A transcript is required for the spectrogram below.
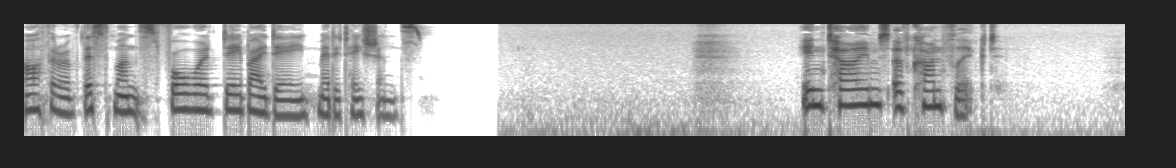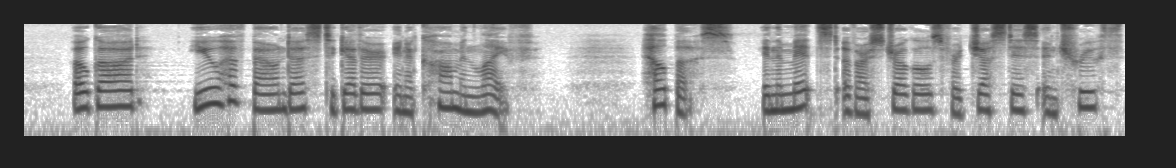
author of this month's Forward Day by Day Meditations. In times of conflict, O God, you have bound us together in a common life Help us, in the midst of our struggles for justice and truth,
